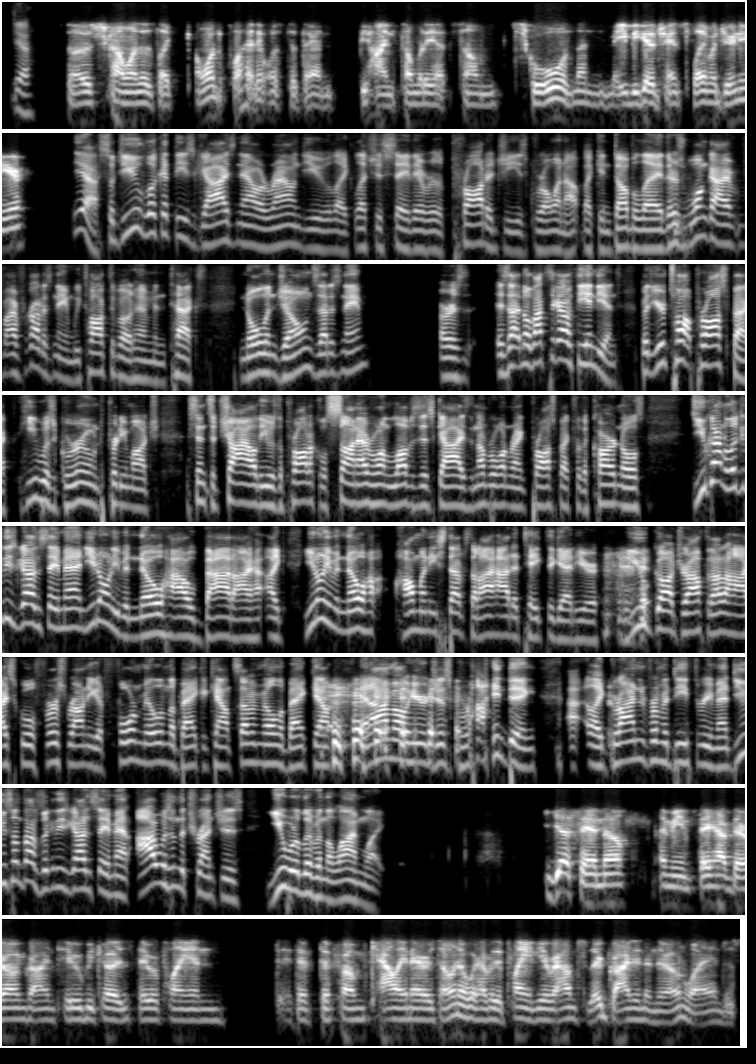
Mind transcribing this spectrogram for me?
Yeah. So it was just kind of one of those, like I wanted to play. I didn't want to sit there and behind somebody at some school and then maybe get a chance to play my junior year. Yeah. So do you look at these guys now around you, like let's just say they were prodigies growing up, like in double A. There's one guy, I forgot his name. We talked about him in text. Nolan Jones, is that his name? Or is Is that no? That's the guy with the Indians. But your top prospect, he was groomed pretty much since a child. He was the prodigal son. Everyone loves this guy. He's the number one ranked prospect for the Cardinals. Do you kind of look at these guys and say, man, you don't even know how bad I like. You don't even know how, how many steps that I had to take to get here. You got drafted out of high school, first round. You get four mil in the bank account, seven mil in the bank account, and I'm out here just grinding, uh, like grinding from a D three. Man, do you sometimes look at these guys and say, man, I was in the trenches. You were living the limelight. Yes and no. I mean, they have their own grind too because they were playing. They're, they're from Cali and Arizona, whatever they're playing year round, so they're grinding in their own way, and just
